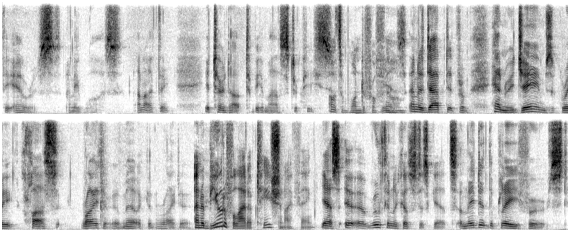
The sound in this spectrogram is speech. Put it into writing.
the Heiress, and he was. And I think it turned out to be a masterpiece. Oh, it's a wonderful film. Yes, and adapted from Henry James, a great classic writer, American writer. And a beautiful adaptation, I think. Yes, uh, uh, Ruth and Augustus Goetz, and they did the play first.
